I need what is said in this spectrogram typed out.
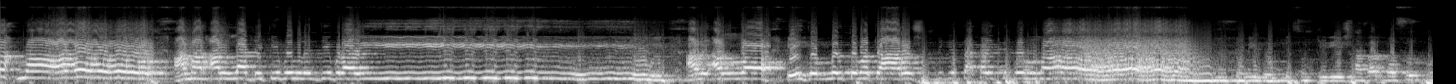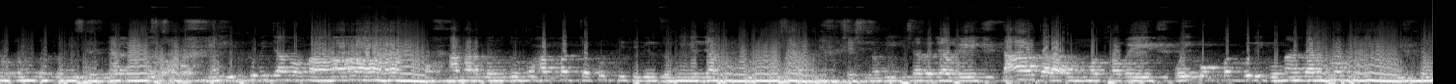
রহমত। আমার আল্লাহ দেখি বললেন, জিব্রাইল, আমি আল্লাহ এই জন্যই তোমাকে আরও দিকে তাকাইতে বললাম। তুমি বলতেছো তিরিশ হাজার বছর পর্যন্ত তুমি চেষ্টা করেছ। কিন্তু তুমি জানো না আমার বন্ধু মোহাম্মদ যখন পৃথিবীর জমিনে যাবে, শেষ নবী হিসাবে যাবে, তার যারা উম্মত হবে, ওই উম্মত গুলি গুণাগার হবে, ওই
